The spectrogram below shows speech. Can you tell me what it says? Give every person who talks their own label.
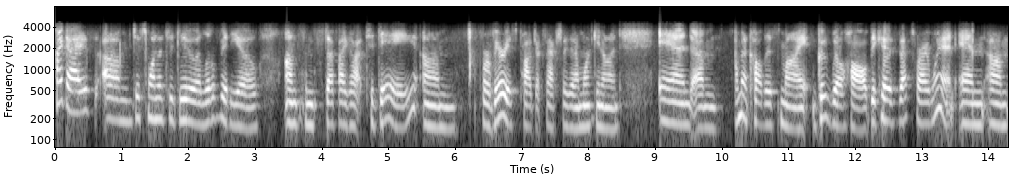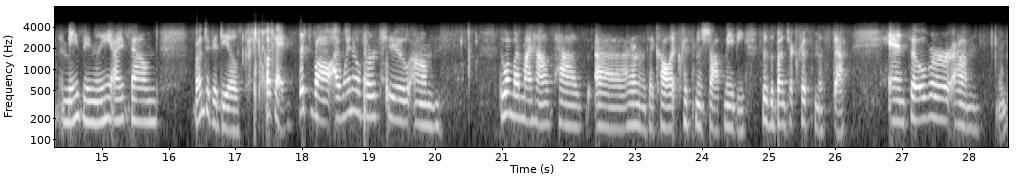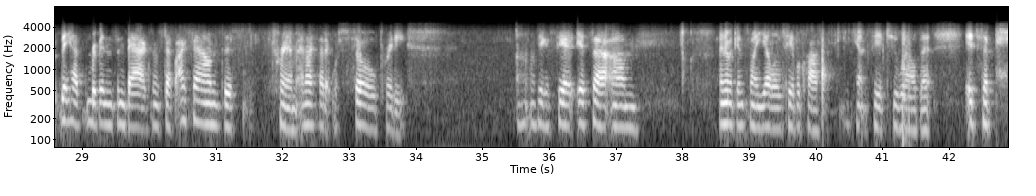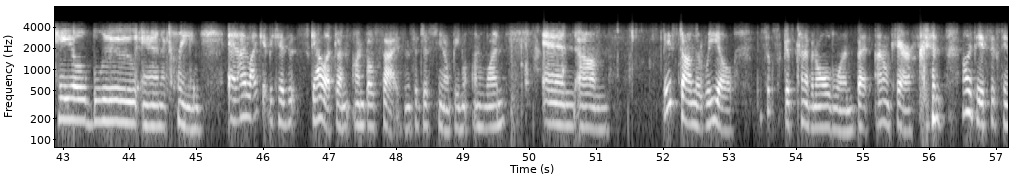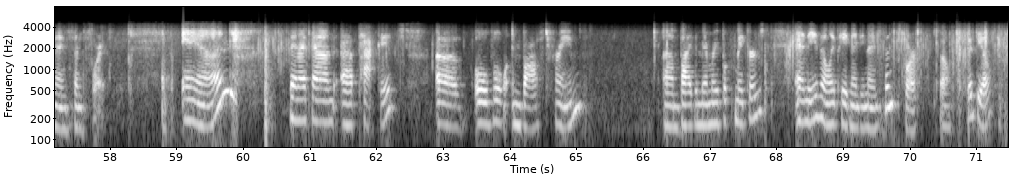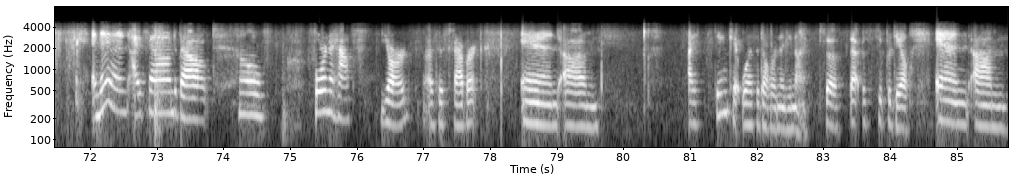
Speaker 1: Hi guys, um, just wanted to do a little video on some stuff I got today um, for various projects actually that I'm working on. And um, I'm going to call this my Goodwill haul because that's where I went. And um, amazingly, I found a bunch of good deals. Okay, first of all, I went over to um, the one by my house has, uh, I don't know what they call it, Christmas shop maybe. So there's a bunch of Christmas stuff. And so over, um, they had ribbons and bags and stuff. I found this trim, and I thought it was so pretty. I don't know if you can see it. It's a, um, I know against my yellow tablecloth, you can't see it too well, but it's a pale blue and a cream. And I like it because it's scalloped on, on both sides instead of just, you know, being on one. And um, based on the reel, this looks like it's kind of an old one, but I don't care. I only paid 69 cents for it. And then I found a package of oval embossed frames um, by the Memory Bookmakers, and these I only paid 99 cents for, so good deal. And then I found about, oh, four and a half yards of this fabric, and um, I think it was $1.99. So that was a super deal. And um,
